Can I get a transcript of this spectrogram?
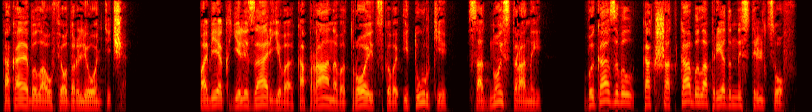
какая была у Федора Леонтича. Побег Елизарьева, Капранова, Троицкого и Турки с одной стороны выказывал, как шатка была преданность стрельцов,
